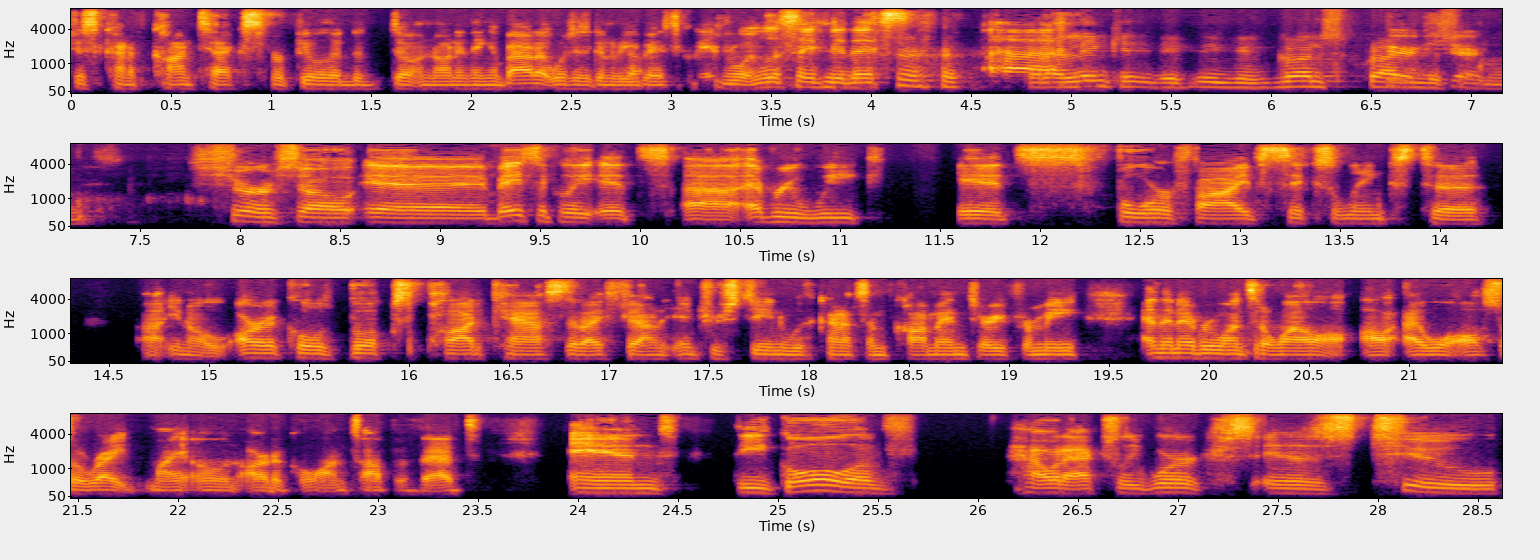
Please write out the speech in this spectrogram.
just kind of context for people that don't know anything about it, which is going to be yeah. basically everyone listening to this. uh, I link it. You can go and subscribe sure, in the sure. Sure. So uh, basically, it's uh, every week. It's four, five, six links to uh, you know articles books podcasts that i found interesting with kind of some commentary for me. And then every once in a while I'll, I will also write my own article on top of that. And the goal of how it actually works is to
